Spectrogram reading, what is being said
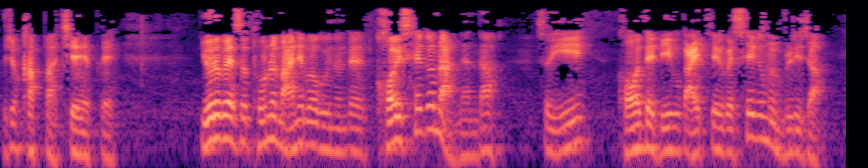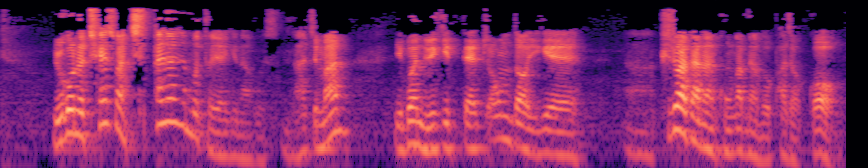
그죠? GAFA, GAFA. 유럽에서 돈을 많이 벌고 있는데 거의 세금을 안 낸다. 그래서 이 거대 미국 IT 기업의 세금을 물리자. 이거는 최소한 7, 8년 전부터 얘기 나오고 있습니다. 하지만 이번 위기 때 조금 더 이게 아, 필요하다는 공감대가 높아졌고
